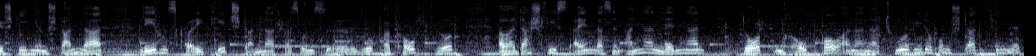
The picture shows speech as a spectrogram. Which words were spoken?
gestiegenem Standard, Lebensqualitätsstandard, was uns äh, so verkauft wird. Aber das schließt ein, dass in anderen Ländern dort ein Raubbau an der Natur wiederum stattfindet,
